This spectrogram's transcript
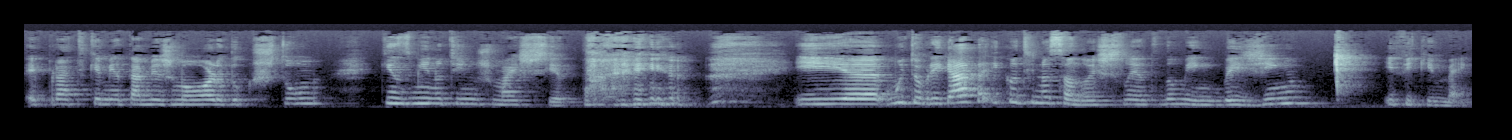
é praticamente à mesma hora do costume, 15 minutinhos mais cedo, tá bem? E uh, muito obrigada e continuação de um excelente domingo. Beijinho e fiquem bem.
